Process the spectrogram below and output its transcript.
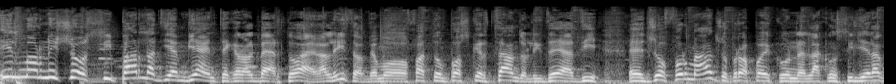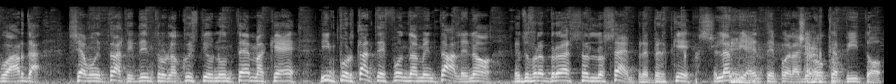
Il morning show si parla di ambiente, caro Alberto. Eh, all'inizio abbiamo fatto un po' scherzando l'idea di eh, Gio Formaggio, però poi con la consigliera Guarda siamo entrati dentro una questione, un tema che è importante e fondamentale, no? E dovrebbero esserlo sempre, perché l'ambiente, poi l'abbiamo certo. capito,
